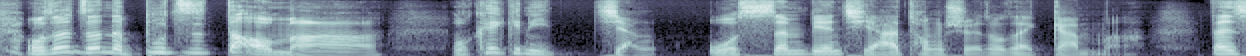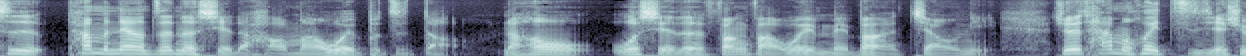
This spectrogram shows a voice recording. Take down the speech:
我说真的不知道嘛？我可以跟你讲，我身边其他同学都在干嘛，但是他们那样真的写得好吗？我也不知道。然后我写的方法我也没办法教你，就是他们会直接去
